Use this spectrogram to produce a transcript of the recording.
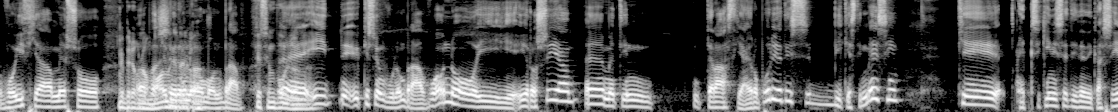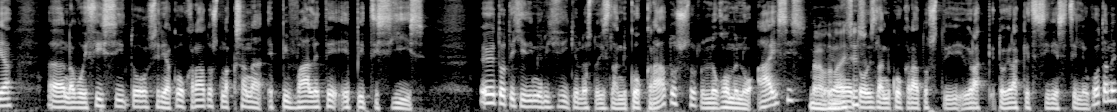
βοήθεια μέσω Εμπειρογνωμών, ε, εμπειρογνωμών, μπράβο. Και συμβούλων. Ε, ή- ε, και συμβούλων, μπράβο. Ενώ η, η Ρωσία ε, με την τεράστια αεροπορία της μπήκε στη μέση και ε, ξεκίνησε τη διαδικασία ε, να βοηθήσει το Συριακό κράτος να ξαναεπιβάλλεται επί της γης. Ε, τότε είχε δημιουργηθεί και το Ισλαμικό κράτος, το λεγόμενο ISIS. Μπράβο, το Ε, ISIS. το Ισλαμικό κράτος, το Ιράκ, το Ιράκ και τη Συρία έτσι λεγόταν.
